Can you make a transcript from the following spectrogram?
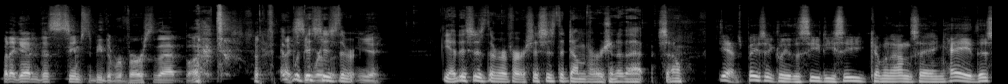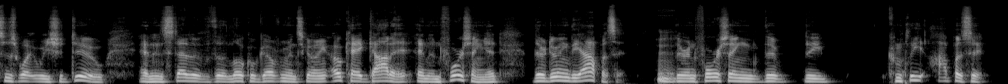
But again, this seems to be the reverse of that. But Well, see this is the- yeah. Yeah, this is the reverse. This is the dumb version of that. So Yeah, it's basically the CDC coming out and saying, hey, this is what we should do. And instead of the local governments going, okay, got it, and enforcing it, they're doing the opposite. Hmm. They're enforcing the the complete opposite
